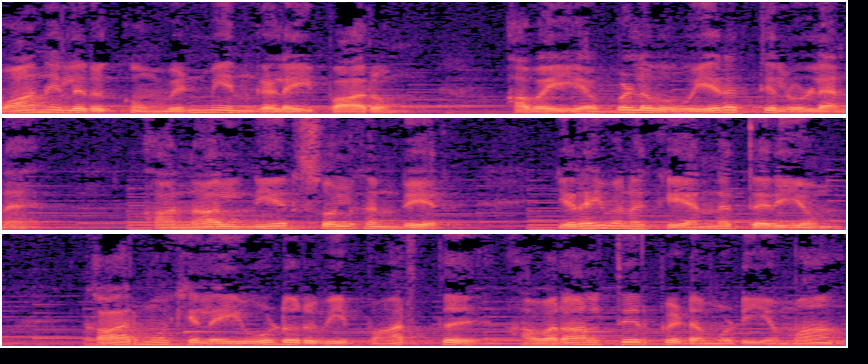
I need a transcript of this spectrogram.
வானிலிருக்கும் விண்மீன்களை பாரும். அவை எவ்வளவு உயரத்தில் உள்ளன? ஆனால் நீர் சொல்கின்றீர். இறைவனுக்கு என்ன தெரியும்? கார்முகிலை ஊடுருவி பார்த்து அவரால் தீர்ப்பிட முடியுமா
